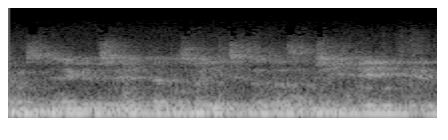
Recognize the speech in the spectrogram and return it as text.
prostě někdy přijeďte, posledních 30 let sem přijíždějí i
